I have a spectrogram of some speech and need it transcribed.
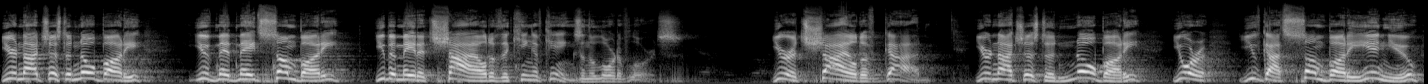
You're not just a nobody. You've been made somebody. You've been made a child of the King of Kings and the Lord of Lords. You're a child of God. You're not just a nobody. You're, you've got somebody in you,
